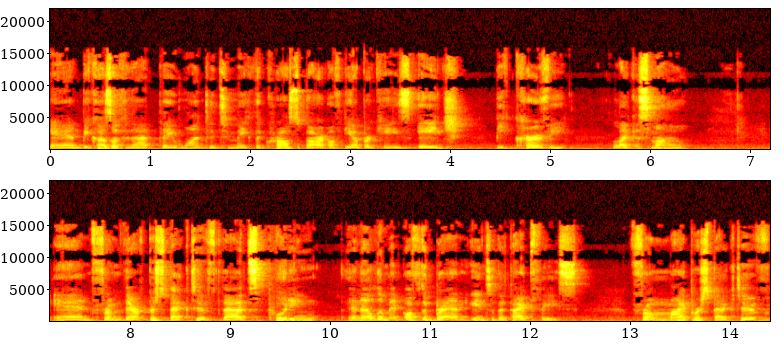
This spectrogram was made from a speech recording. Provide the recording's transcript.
and because of that, they wanted to make the crossbar of the uppercase H be curvy like a smile. And from their perspective, that's putting an element of the brand into the typeface. From my perspective,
